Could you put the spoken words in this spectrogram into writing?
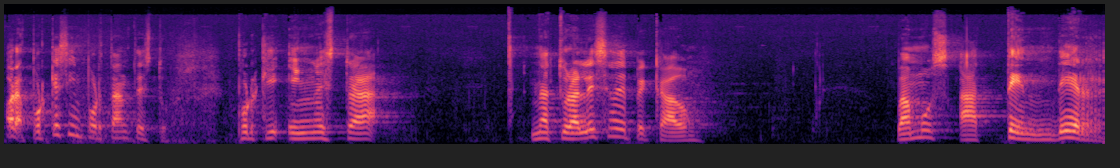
Ahora, ¿por qué es importante esto? Porque en nuestra naturaleza de pecado, vamos a tender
